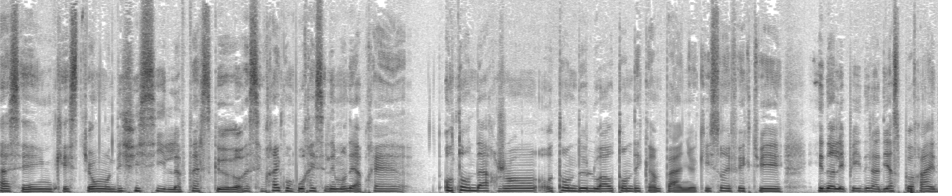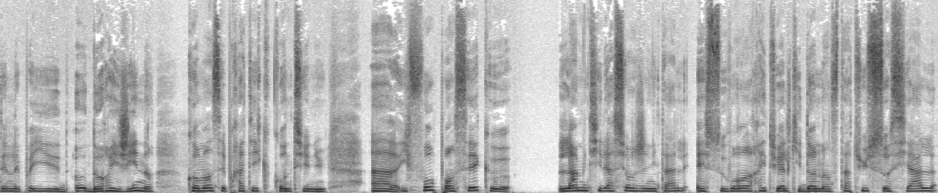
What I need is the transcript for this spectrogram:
Ah, c'est une question difficile parce que c'est vrai qu'on pourrait se demander après autant d'argent, autant de lois, autant de campagnes qui sont effectuées et dans les pays de la diaspora et dans les pays d'origine, comment ces pratiques continuent? Euh, il faut penser que la mutilation génitale est souvent un rituel qui donne un statut social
